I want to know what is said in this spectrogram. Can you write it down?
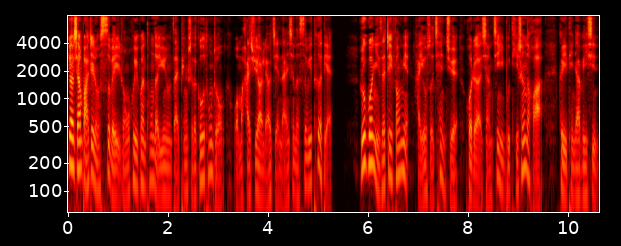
要想把这种思维融会贯通地运用在平时的沟通中，我们还需要了解男性的思维特点。如果你在这方面还有所欠缺，或者想进一步提升的话，可以添加微信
